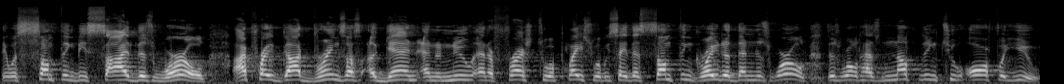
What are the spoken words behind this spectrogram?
there was something beside this world. I pray God brings us again and anew and afresh to a place where we say there's something greater than this world. This world has nothing to offer you.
